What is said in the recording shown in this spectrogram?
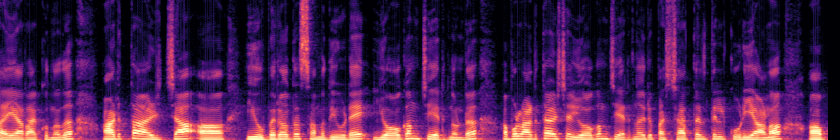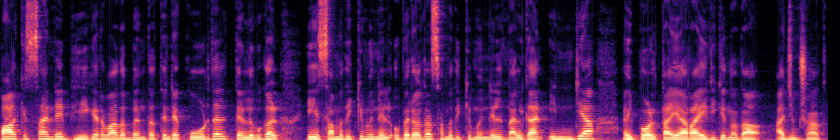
തയ്യാറാക്കുന്നത്. അടുത്ത ആഴ്ച ഈ ഉപരോധ സമിതിയുടെ യോഗം ചേരുന്നുണ്ട്. അപ്പോൾ അടുത്ത ആഴ്ച യോഗം ചേരുന്ന ഒരു പശ്ചാത്തലത്തിൽ കൂടിയാണ് പാകിസ്ഥാന്റെ ഭീകരവാദ ബന്ധത്തിന്റെ കൂടുതൽ തെളിവുകൾ ഈ സമിതിക്ക് മുന്നിൽ ഉപരോധ സമിതിക്ക് മുന്നിൽ നൽകാൻ ഇന്ത്യ ഇപ്പോൾ തയ്യാറായിരിക്കുന്നത്. അജിംഷാദ്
